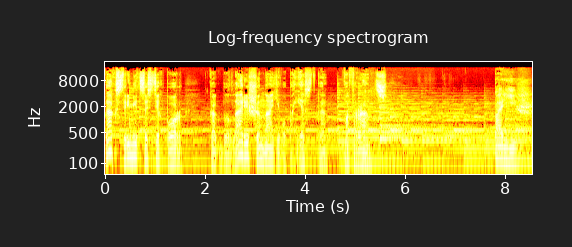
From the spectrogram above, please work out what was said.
так стремится с тех пор, как была решена его поездка во Францию. Париж –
